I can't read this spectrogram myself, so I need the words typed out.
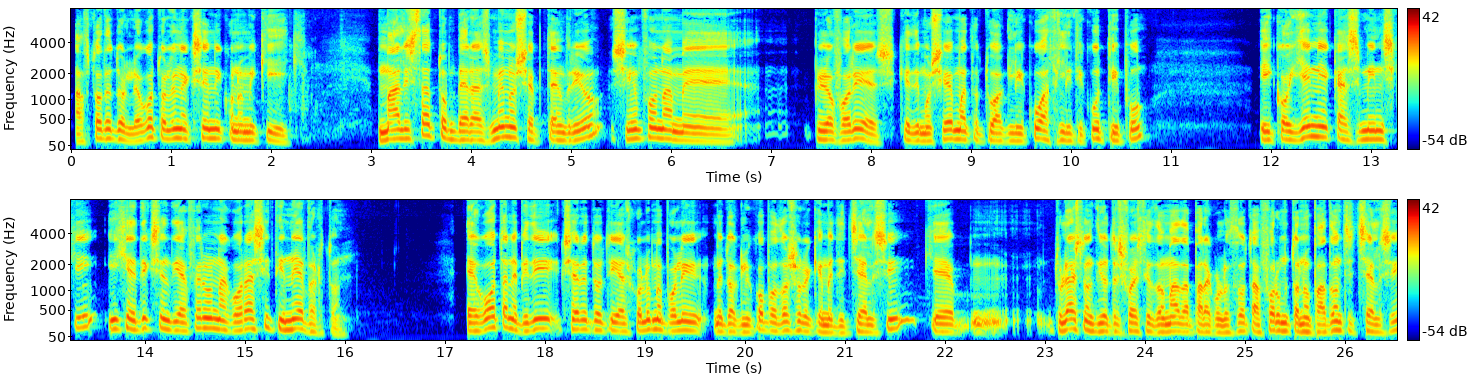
Αυτό δεν το λέω εγώ, το λένε ξένοι οικονομικοί οίκοι. Μάλιστα τον περασμένο Σεπτέμβριο, σύμφωνα με πληροφορίες και δημοσιεύματα του αγγλικού αθλητικού τύπου, η οικογένεια Κασμίνσκι είχε δείξει ενδιαφέρον να αγοράσει την Everton. Εγώ όταν επειδή ξέρετε ότι ασχολούμαι πολύ με το αγγλικό ποδόσφαιρο και με την Chelsea και τουλάχιστον δύο-τρεις φορές τη βδομάδα παρακολουθώ τα φόρουμ των οπαδών της Chelsea,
